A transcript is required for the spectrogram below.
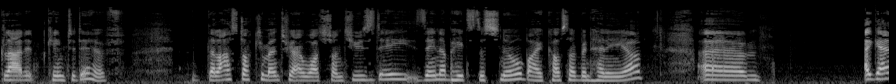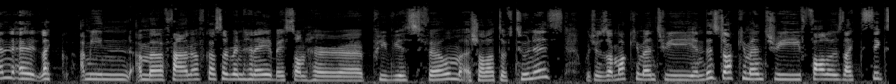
glad it came to DIFF the last documentary I watched on Tuesday, Zainab Hates the Snow by Kaouther Ben Hania. Um, again, uh, like, I mean, I'm a fan of Kaouther Ben Hania based on her uh, previous film, Challat of Tunis, which was a mockumentary. And this documentary follows like six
